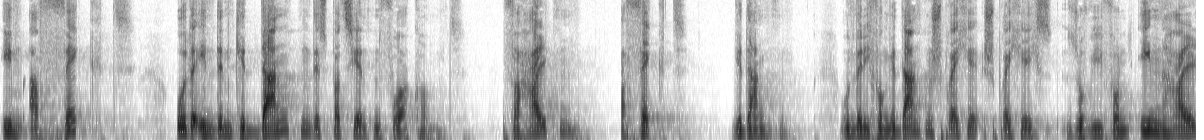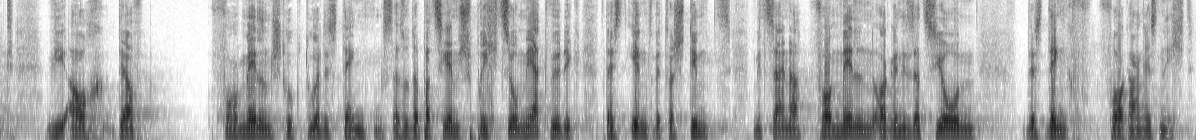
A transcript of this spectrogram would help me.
im Affekt oder in den Gedanken des Patienten vorkommt. Verhalten, Affekt, Gedanken. Und wenn ich von Gedanken spreche, spreche ich sowie von Inhalt wie auch der formellen Struktur des Denkens. Also der Patient spricht so merkwürdig, da ist irgendetwas stimmt mit seiner formellen Organisation des Denkvorganges nicht.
